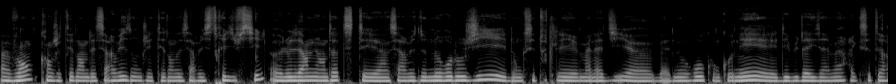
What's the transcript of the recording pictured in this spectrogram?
avant quand j'étais dans des services donc j'étais dans des services très difficiles Euh, le dernier en date c'était un service de neurologie et donc c'est toutes les maladies euh, bah, neuro qu'on connaît les débuts d'Alzheimer etc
